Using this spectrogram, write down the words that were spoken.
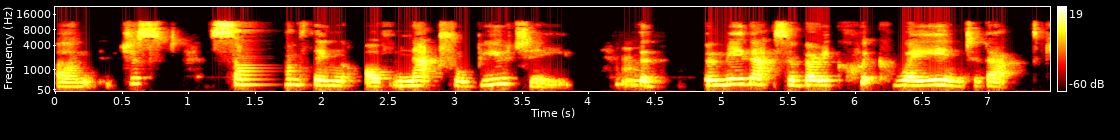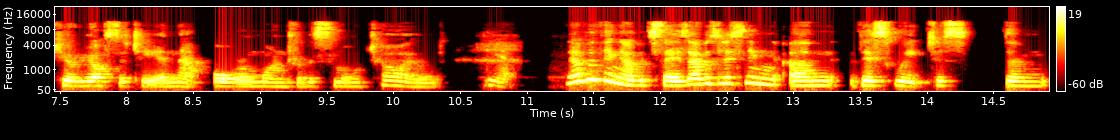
um, just something of natural beauty. Mm. That for me, that's a very quick way into that curiosity and that awe and wonder of a small child. Yeah. The other thing I would say is I was listening um, this week to some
